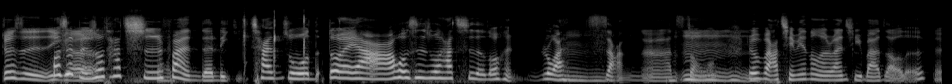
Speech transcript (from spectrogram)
就是或是比如说他吃饭的礼餐桌的，对啊，或是说他吃的都很乱嗯脏啊，嗯这种、就把前面弄得乱七八糟的，对，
